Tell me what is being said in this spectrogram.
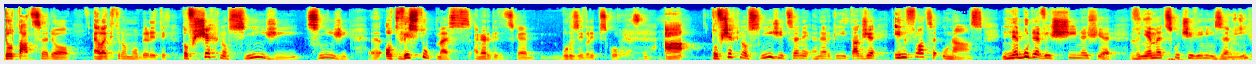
dotace do elektromobility. To všechno sníží, sníží. Eh, od vystupme z energetické burzy v Lipsku. No, a to všechno sníží ceny energií tak, že inflace u nás nebude vyšší, než je v Německu či v jiných zemích.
